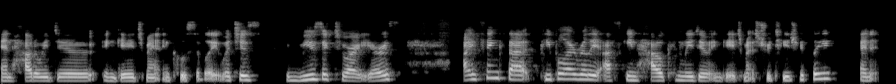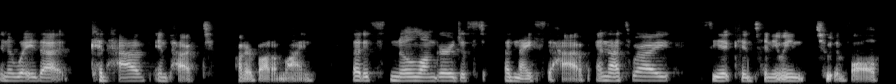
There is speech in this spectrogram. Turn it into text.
And how do we do engagement inclusively, which is music to our ears. I think that people are really asking, how can we do engagement strategically and in a way that can have impact on our bottom line? That it's no longer just a nice to have. And that's where I see it continuing to evolve.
